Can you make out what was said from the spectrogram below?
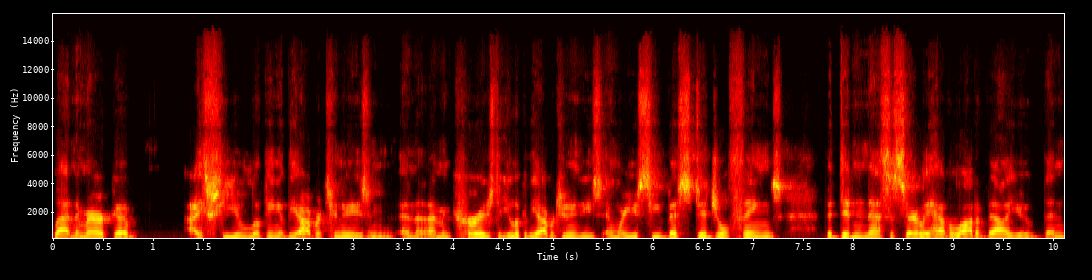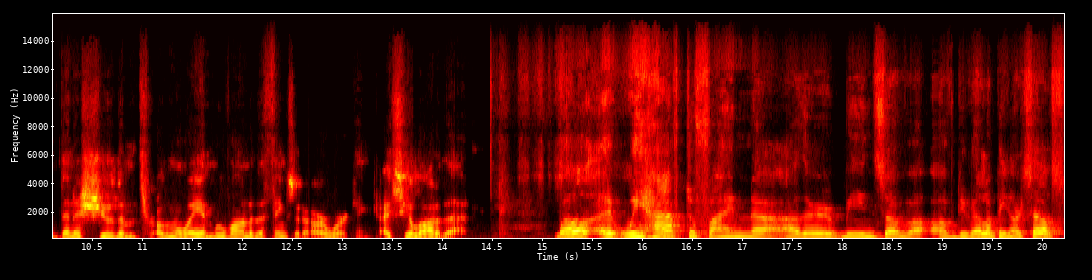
Latin America I see you looking at the opportunities and, and I'm encouraged that you look at the opportunities and where you see vestigial things that didn't necessarily have a lot of value, then then eschew them, throw them away, and move on to the things that are working. I see a lot of that. Well, uh, we have to find uh, other means of uh, of developing ourselves.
